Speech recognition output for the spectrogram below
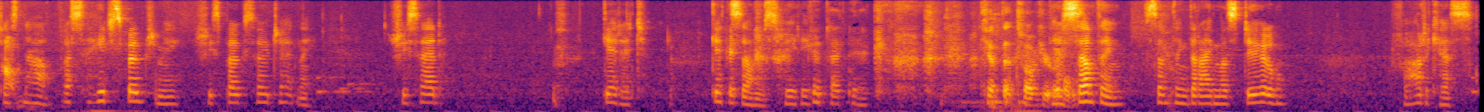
Just now, a sage spoke to me. She spoke so gently. She said, Get it. Get some, sweetie. Get that dick. Get that 12 year old. There's something, something that I must do. Vodicus,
